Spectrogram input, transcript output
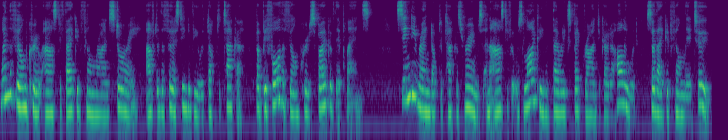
When the film crew asked if they could film Ryan's story after the first interview with Dr. Tucker, but before the film crew spoke of their plans, Cindy rang Dr. Tucker's rooms and asked if it was likely that they would expect Ryan to go to Hollywood so they could film there too.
